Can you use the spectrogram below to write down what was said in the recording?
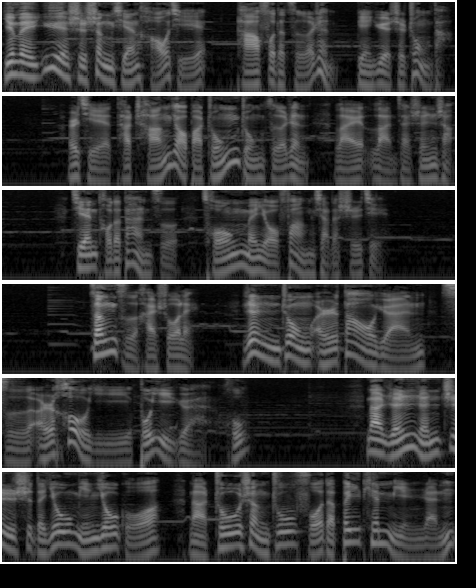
因为越是圣贤豪杰，他负的责任便越是重大，而且他常要把种种责任来揽在身上，肩头的担子从没有放下的时节。曾子还说嘞：“任重而道远，死而后已，不亦远乎？”那仁人志士的忧民忧国，那诸圣诸佛的悲天悯人，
